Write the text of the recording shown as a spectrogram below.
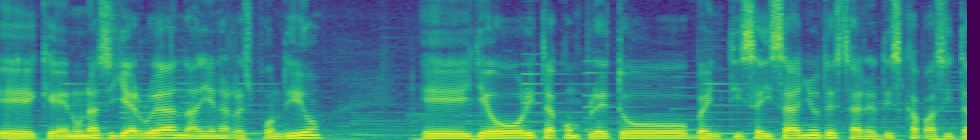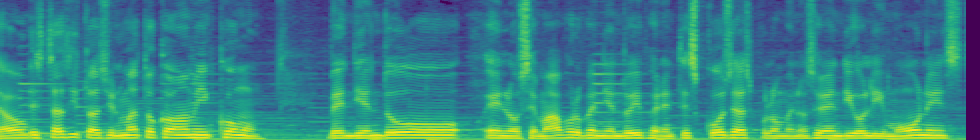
eh, que en una silla de ruedas nadie ha respondido. Eh, llevo ahorita completo 26 años de estar discapacitado. Esta situación me ha tocado a mí como vendiendo en los semáforos, vendiendo diferentes cosas, por lo menos he vendido limones,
